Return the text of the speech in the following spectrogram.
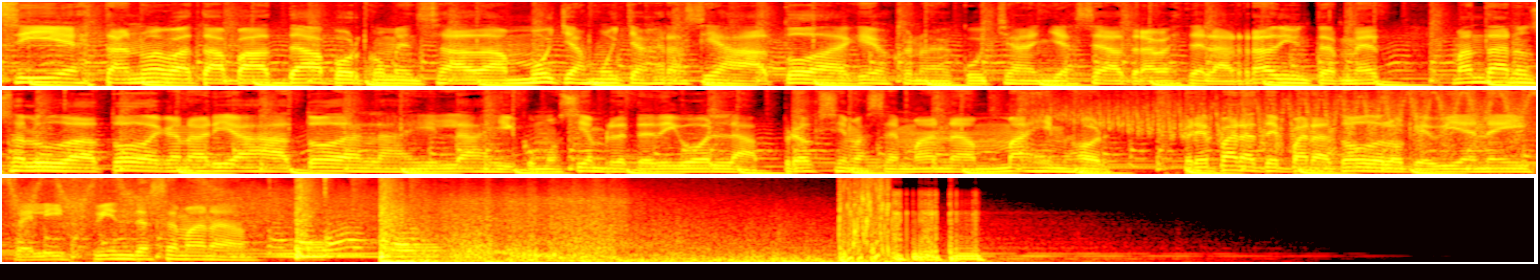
Sí, esta nueva etapa da por comenzada. Muchas, muchas gracias a todos aquellos que nos escuchan, ya sea a través de la radio internet. Mandar un saludo a toda Canarias, a todas las islas y como siempre te digo, la próxima semana más y mejor. Prepárate para todo lo que viene y feliz fin de semana.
